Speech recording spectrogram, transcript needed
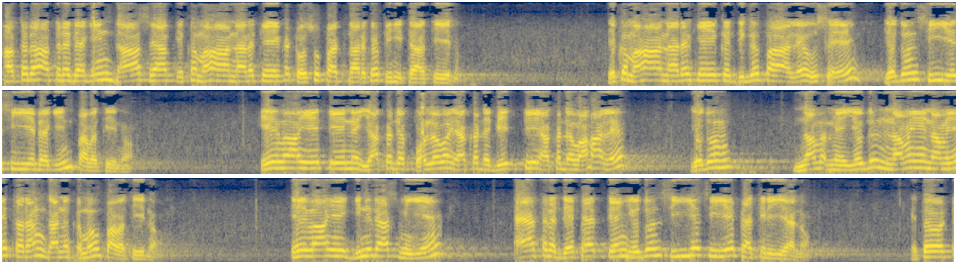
හතර හතර බැගින් 16ක් එක මහා නරකයකට ඔසුපත් නරක පිහිටා තියෙනවා. එක මහා නරකයක දිගපාල උස යොදුන් 100 100 බැගින් පවතිනවා. ඒ වායේ තියෙන යකඩ පොළව යකඩ බිත්ති යකඩ වහල යොදුන් නම මේ යොදුන් 9 9 තරම් ඝනකම පවතිනවා. ඒ වායේ ගිනි රශ්මිය ඈතට දෙපැත්තෙන් යොදුන් 100 100 පැතිරී යනවා. එතකොට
